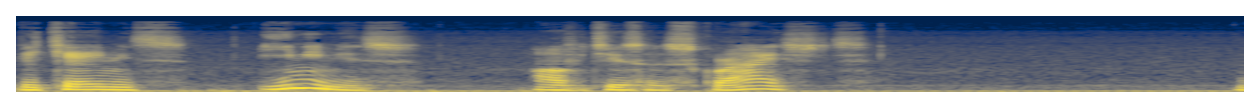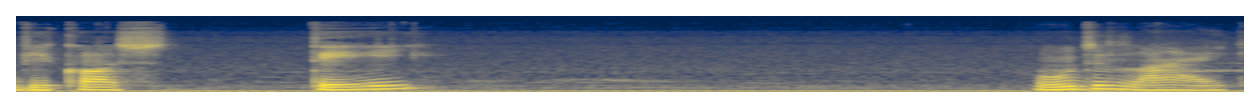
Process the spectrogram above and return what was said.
became enemies of Jesus Christ because they would like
